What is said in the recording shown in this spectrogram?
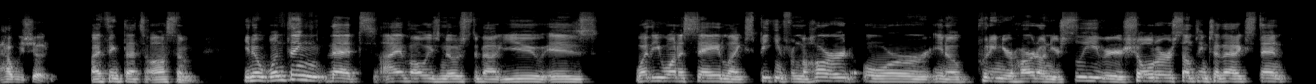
how we should. I think that's awesome. You know one thing that i've always noticed about you is whether you want to say like speaking from the heart or you know putting your heart on your sleeve or your shoulder or something to that extent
